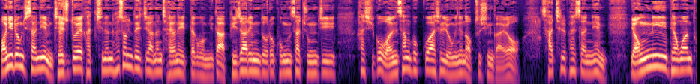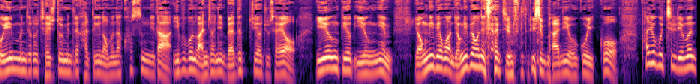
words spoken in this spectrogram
원희룡 지사님, 제주도의 가치는 훼손되지 않은 자연에 있다고 봅니다. 비자림도로 공사 중지하시고 원상복구하실 용의는 없으신가요? 4784님, 영리병원 도입 문제로 제주도민들의 갈등이 너무나 컸습니다. 이 부분 완전히 매듭 지어주세요. 이응, 비읍, 이응님, 영리병원, 영리병원에 대한 질문들이 좀 많이 오고 있고, 8997님은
